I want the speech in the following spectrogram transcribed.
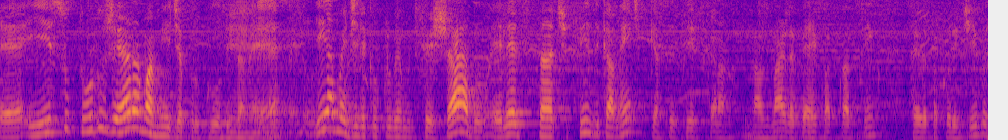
É, e isso tudo gera uma mídia para o clube Sim, também, né? E à medida que o clube é muito fechado, ele é distante fisicamente, porque a CT fica na, nas margens da PR-445, saída para Curitiba,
